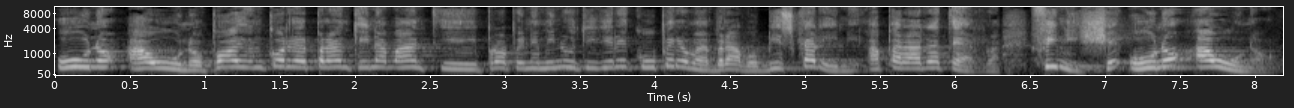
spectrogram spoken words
1 a 1. Poi ancora il Branca in avanti proprio nei minuti di recupero, ma è bravo Biscarini a parare a terra. Finisce 1 a 1.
